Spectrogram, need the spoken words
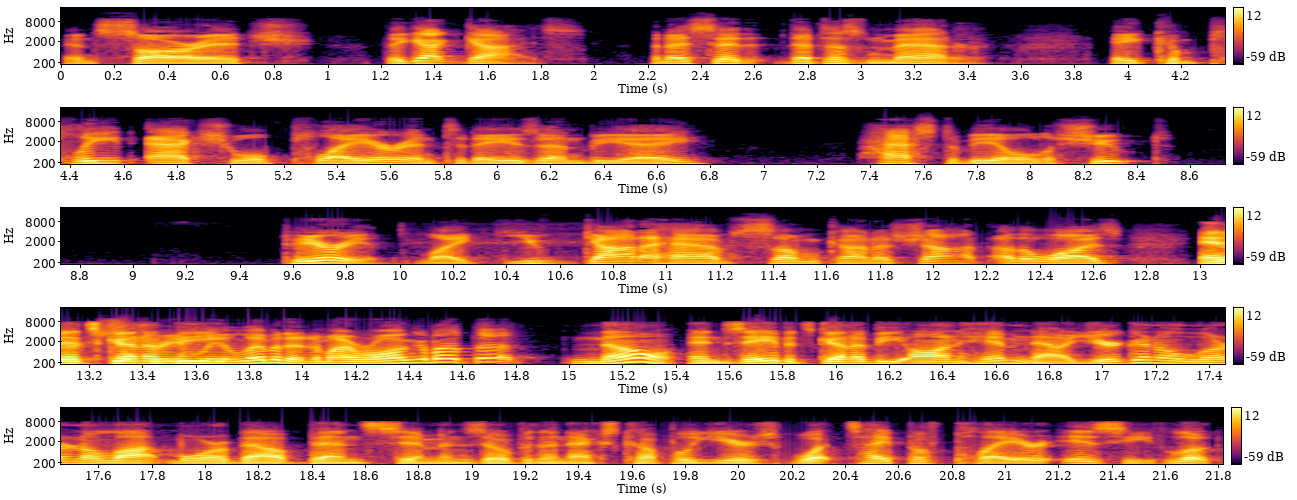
and Saric. They got guys. And I said, that doesn't matter. A complete actual player in today's NBA has to be able to shoot. Period. Like you've got to have some kind of shot, otherwise, and it's going to be limited. Am I wrong about that? No, and Czabe, it's going to be on him now. You're going to learn a lot more about Ben Simmons over the next couple years. What type of player is he? Look,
